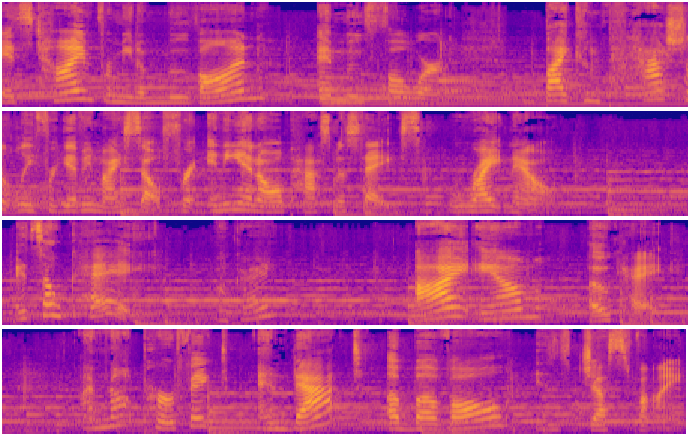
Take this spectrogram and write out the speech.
It's time for me to move on and move forward by compassionately forgiving myself for any and all past mistakes right now. It's okay, okay? I am okay. I'm not perfect, and that, above all, is just fine.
